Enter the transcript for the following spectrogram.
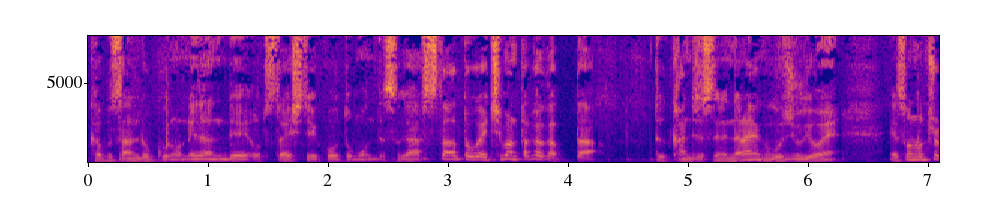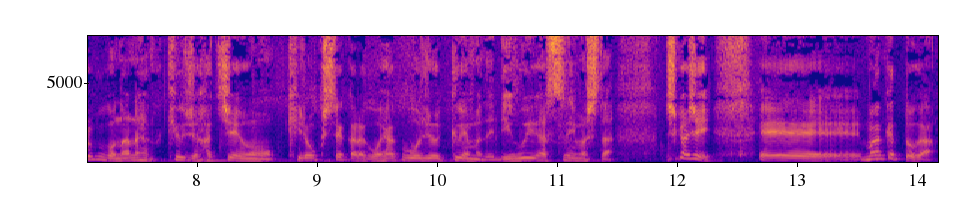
株三六の値段でお伝えしていこうと思うんですが、スタートが一番高かったという感じですね。754円。その直後798円を記録してから559円まで利食いが進みました。しかし、えー、マーケットが、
